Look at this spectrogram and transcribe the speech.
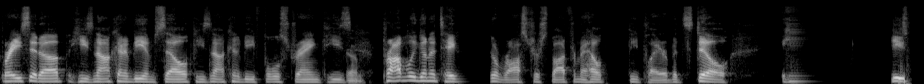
Brace it up. He's not going to be himself. He's not going to be full strength. He's yeah. probably going to take a roster spot from a healthy player, but still, he, he's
